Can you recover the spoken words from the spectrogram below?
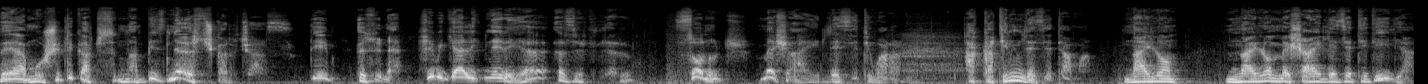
veya murşitlik açısından biz ne öz çıkaracağız? Değil mi? Özüne. Şimdi geldik nereye? Özür dilerim. Sonuç meşahir lezzeti var. Hakikatinin lezzeti ama. Naylon, naylon meşahir lezzeti değil yani.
